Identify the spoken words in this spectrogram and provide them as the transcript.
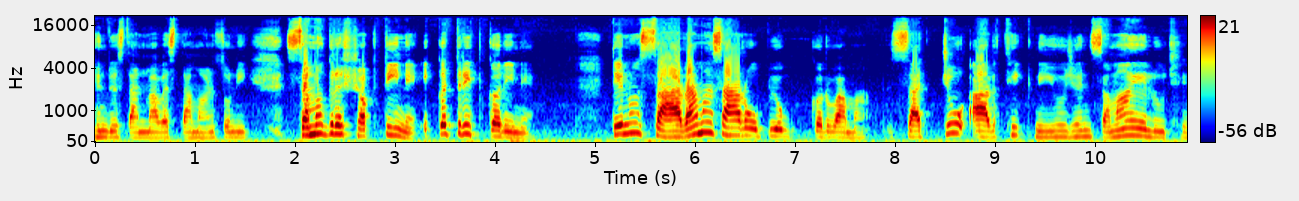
હિન્દુસ્તાનમાં વસતા માણસોની સમગ્ર શક્તિને એકત્રિત કરીને તેનો સારામાં સારો ઉપયોગ કરવામાં સાચું આર્થિક નિયોજન સમાયેલું છે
